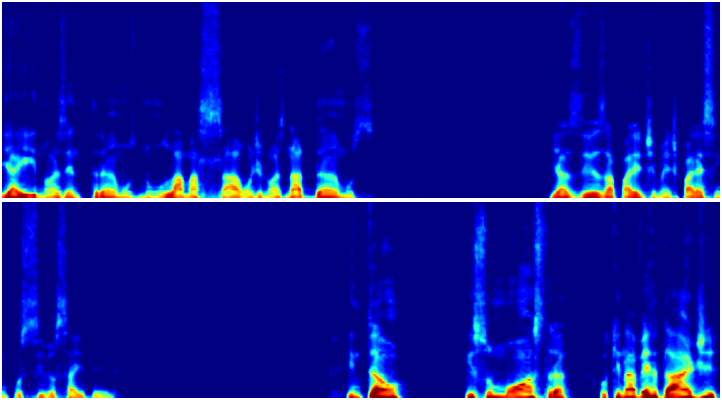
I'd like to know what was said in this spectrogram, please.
E aí nós entramos num lamaçal onde nós nadamos. E às vezes aparentemente parece impossível sair dele. Então, isso mostra o que na verdade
